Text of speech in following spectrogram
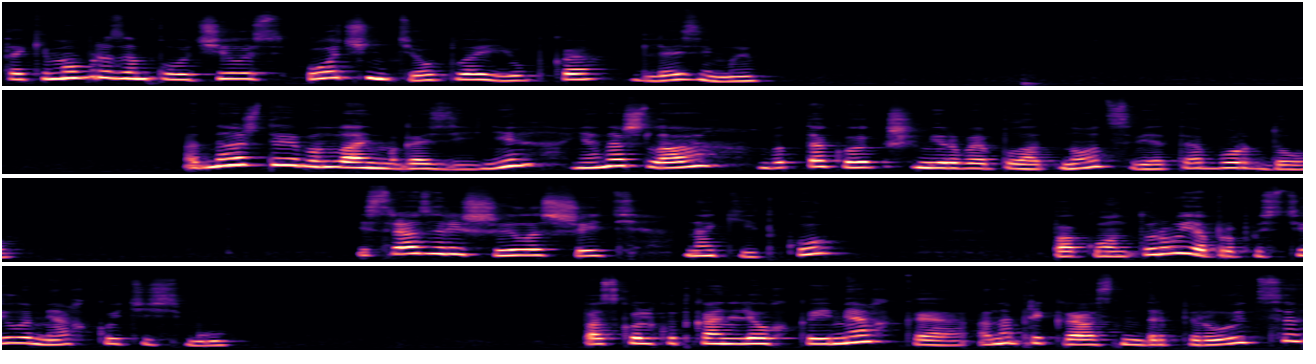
Таким образом получилась очень теплая юбка для зимы. Однажды в онлайн-магазине я нашла вот такое кашемировое полотно цвета бордо. И сразу решила сшить накидку. По контуру я пропустила мягкую тесьму. Поскольку ткань легкая и мягкая, она прекрасно драпируется,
